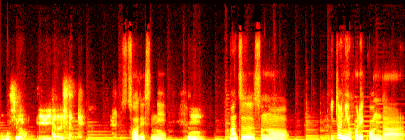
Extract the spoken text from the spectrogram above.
面白いっていう言い方でしたっけ？そうですね。うん、まずその糸に惚れ込んだ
